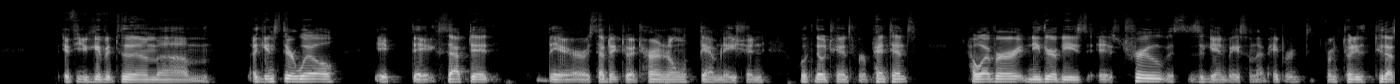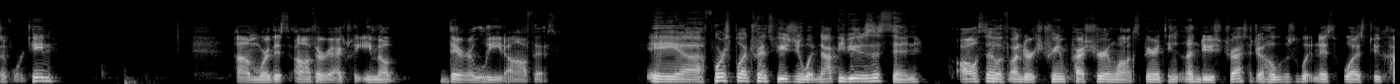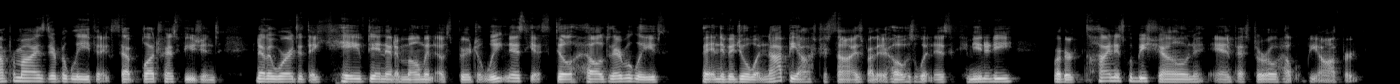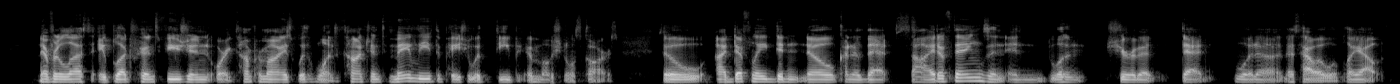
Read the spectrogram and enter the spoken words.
if you give it to them um, against their will, if they accept it, they're subject to eternal damnation with no chance for repentance. However, neither of these is true. This is again based on that paper from 20, 2014 um, where this author actually emailed their lead office. A uh, forced blood transfusion would not be viewed as a sin. Also, if under extreme pressure and while experiencing undue stress, a Jehovah's Witness was to compromise their belief and accept blood transfusions, in other words, if they caved in at a moment of spiritual weakness yet still held to their beliefs, The individual would not be ostracized by the Jehovah's Witness community, whether kindness would be shown and pastoral help would be offered. Nevertheless, a blood transfusion or a compromise with one's conscience may leave the patient with deep emotional scars. So I definitely didn't know kind of that side of things and, and wasn't sure that that would uh, that's how it would play out.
